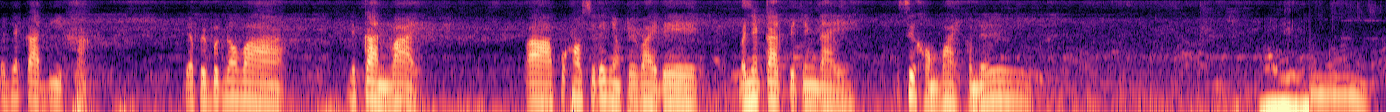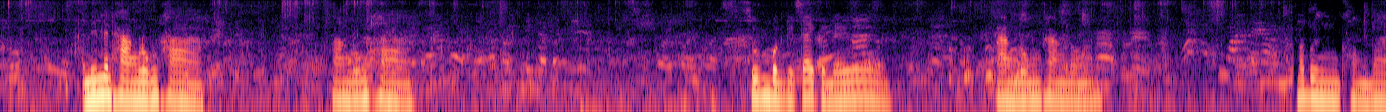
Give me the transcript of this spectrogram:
บรรยากาศดีค่ะ เดี๋ยวไปเบิ่งนาว่าในการไหว้ว่าพวกเขาสิได้อย่างไปไหว้เดบรรยากาศเป็นยังไงซื้อของไหว้ก่อนเด้ออันนี้เป็นทางลงทา ทางลงทา ซุ้มเบิ่งใกล้ๆกันเด้อทางลงทางลง มาเบิ่งของไหว้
